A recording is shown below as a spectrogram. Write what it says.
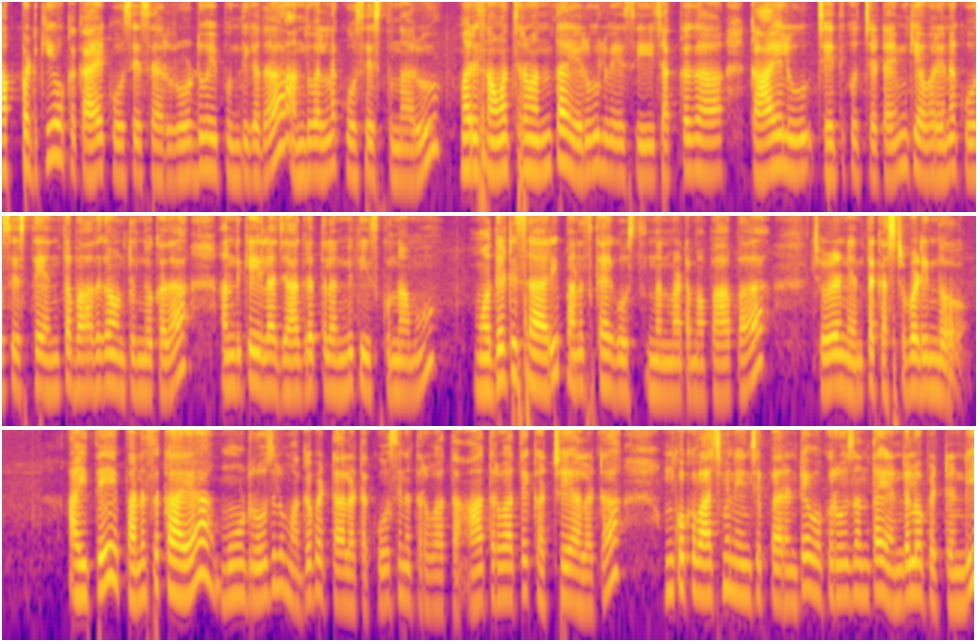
అప్పటికి ఒక కాయ కోసేశారు. రోడ్డు వైపు ఉంది కదా అందువలన కోసేస్తున్నారు. మరి సంవత్సరం అంతా ఎరువులు వేసి చక్కగా కాయలు చేతికొచ్చే టైంకి ఎవరైనా కోసేస్తే ఎంత బాధగా ఉంటుందో కదా అందుకే ఇలా జాగ్రత్తలన్నీ తీసుకున్నాము. మొదటిసారి పనసకాయ కోస్తుందన్నమాట మా పాప. చూడండి ఎంత కష్టపడిందో. అయితే పనసకాయ మూడు రోజులు మగ్గబెట్టాలట కోసిన తర్వాత. ఆ తర్వాతే కట్ చేయాలట. ఇంకొక వాచ్మెన్ ఏం చెప్పారంటే ఒక రోజంతా ఎండలో పెట్టండి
